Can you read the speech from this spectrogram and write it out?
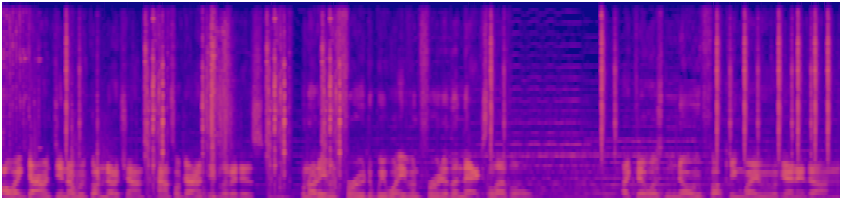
Oh, wait, guarantee... No, we've got no chance. Cancel guaranteed liberties. We're not even through... To, we weren't even through to the next level Like, there was no fucking way we were getting it done.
